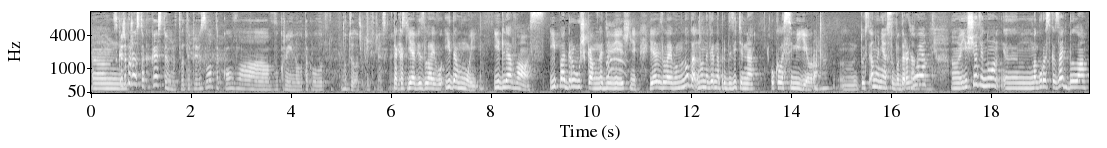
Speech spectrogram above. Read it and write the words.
Эм, Скажи, пожалуйста, какая стоимость? Вот ты привезла такого в Украину, вот такого вот бутылочку интересную. Так как я везла его и домой, и для вас, и подружкам на девичник, я везла его много, ну, наверное, приблизительно около 7 евро. То есть оно не особо дорогое. А, Еще вино, м, могу рассказать, было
